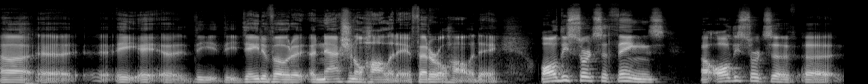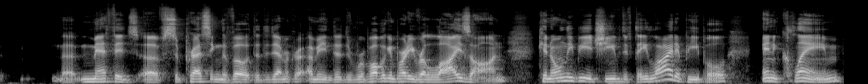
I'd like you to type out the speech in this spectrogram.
uh, uh, a, a, a, the the day to vote a, national holiday, a federal holiday, all these sorts of things uh, all these sorts of uh, uh, methods of suppressing the vote that the Democrat, I mean, the, the, Republican Party relies on, can only be achieved if they lie to people and claim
